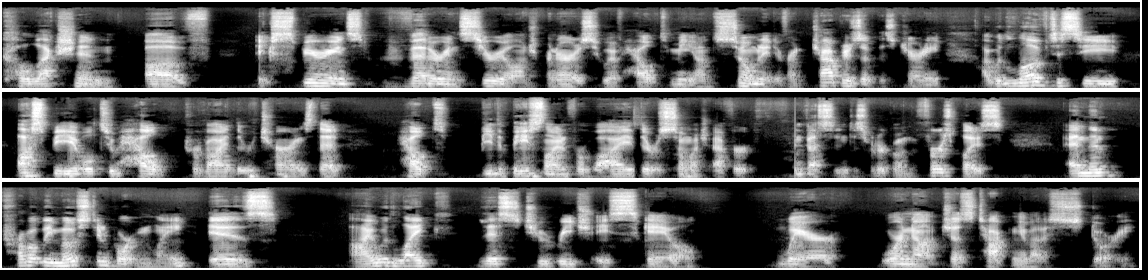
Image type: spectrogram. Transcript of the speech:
collection of experienced veteran serial entrepreneurs who have helped me on so many different chapters of this journey. I would love to see us be able to help provide the returns that helped be the baseline for why there was so much effort invested into go in the first place. And then, probably most importantly, is I would like this to reach a scale where we're not just talking about a story,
